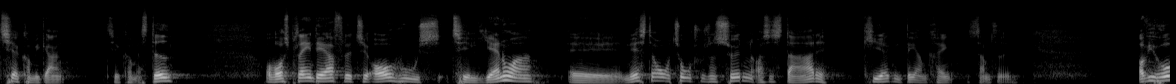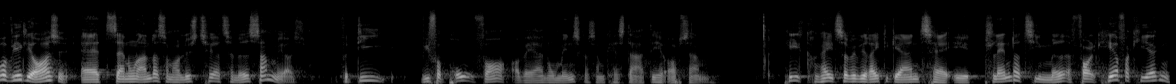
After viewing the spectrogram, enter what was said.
til at komme i gang, til at komme afsted. Og vores plan det er at flytte til Aarhus til januar øh, næste år, 2017, og så starte kirken deromkring samtidig. Og vi håber virkelig også, at der er nogle andre, som har lyst til at tage med sammen med os. Fordi vi får brug for at være nogle mennesker, som kan starte det her op sammen. Helt konkret så vil vi rigtig gerne tage et planterteam med af folk her fra kirken,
